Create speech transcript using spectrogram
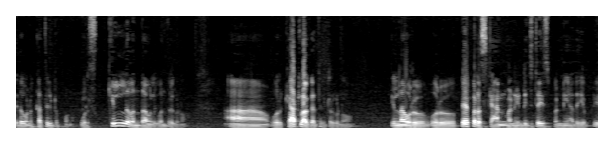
ஏதோ ஒன்று கற்றுக்கிட்டு போகணும். ஒரு ஸ்கில்ல வந்து அவங்களுக்கு வந்திருக்கணும். ஒரு கேட்லாக் கற்றுக்கிட்டு இருக்கணும். இல்லைன்னா ஒரு ஒரு பேப்பரை ஸ்கேன் பண்ணி டிஜிட்டைஸ் பண்ணி அதை எப்படி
